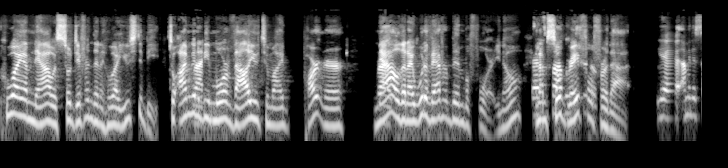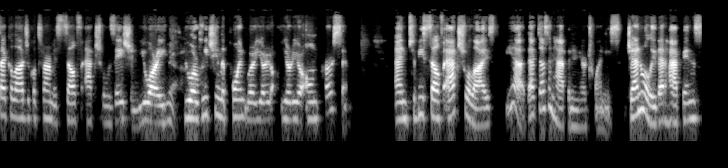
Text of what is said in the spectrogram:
who I am now is so different than who I used to be. So I'm going right. to be more value to my partner right. now than I would have ever been before, you know? That's and I'm so grateful true. for that. Yeah, I mean the psychological term is self-actualization. You are a, yeah. you are reaching the point where you're you're your own person. And to be self-actualized, yeah, that doesn't happen in your 20s. Generally that happens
